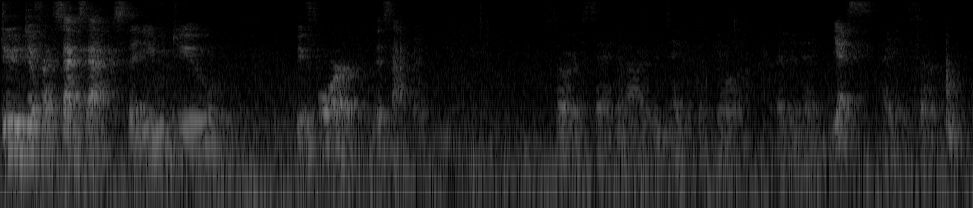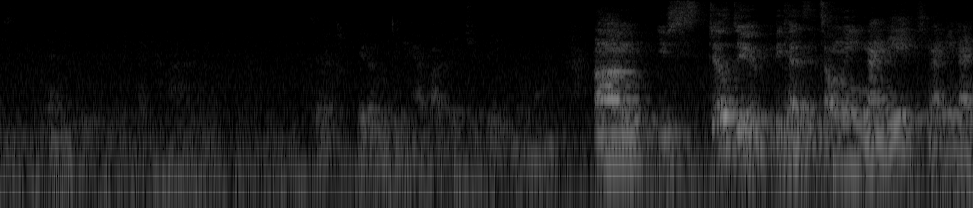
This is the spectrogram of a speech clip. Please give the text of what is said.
do different sex acts that you would do before this happened. So you said uh, you take the pill every day, Yes. right? So and uh, you don't need to care about HIV anymore. Um, you still do because it's only 98 to 99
